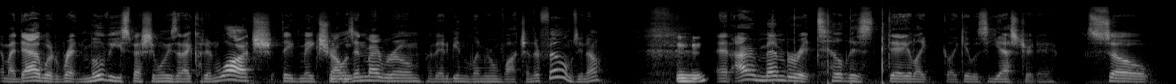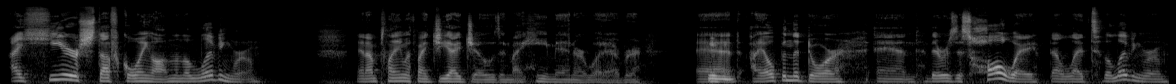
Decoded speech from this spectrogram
and my dad would rent movies, especially movies that I couldn't watch. They'd make sure I was in my room and they'd be in the living room watching their films, you know. hmm And I remember it till this day, like like it was yesterday. So I hear stuff going on in the living room, and I'm playing with my GI Joes and my He Man or whatever. And I open the door, and there was this hallway that led to the living room.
